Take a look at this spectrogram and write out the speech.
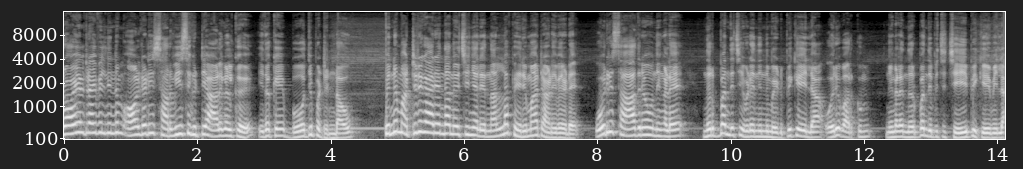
റോയൽ ഡ്രൈവിൽ നിന്നും ഓൾറെഡി സർവീസ് കിട്ടിയ ആളുകൾക്ക് ഇതൊക്കെ ബോധ്യപ്പെട്ടിട്ടുണ്ടാവും. പിന്നെ മറ്റൊരു കാര്യം എന്താണെന്ന് വെച്ച് കഴിഞ്ഞാൽ നല്ല പെരുമാറ്റമാണ് ഇവരുടെ. ഒരു സാധനവും നിങ്ങളെ നിർബന്ധിച്ച് ഇവിടെ നിന്നും എടുപ്പിക്കുകയില്ല. ഒരു വർക്കും നിങ്ങളെ നിർബന്ധിപ്പിച്ച് ചെയ്യിപ്പിക്കുകയുമില്ല.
